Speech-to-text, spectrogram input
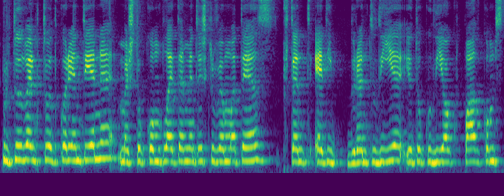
Porque tudo bem que estou de quarentena, mas estou completamente a escrever uma tese, portanto é tipo, durante o dia eu estou com o dia ocupado como se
